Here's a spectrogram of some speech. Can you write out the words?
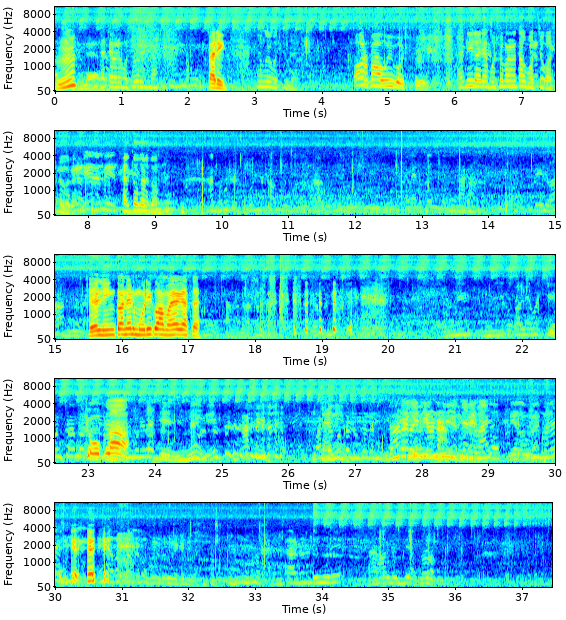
হুম পারি বসে পারে না তাও বসছে কষ্ট করে খালি তো করে জন্য এ লিঙ্কনের মুড়ি কম হয়ে গেছে।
